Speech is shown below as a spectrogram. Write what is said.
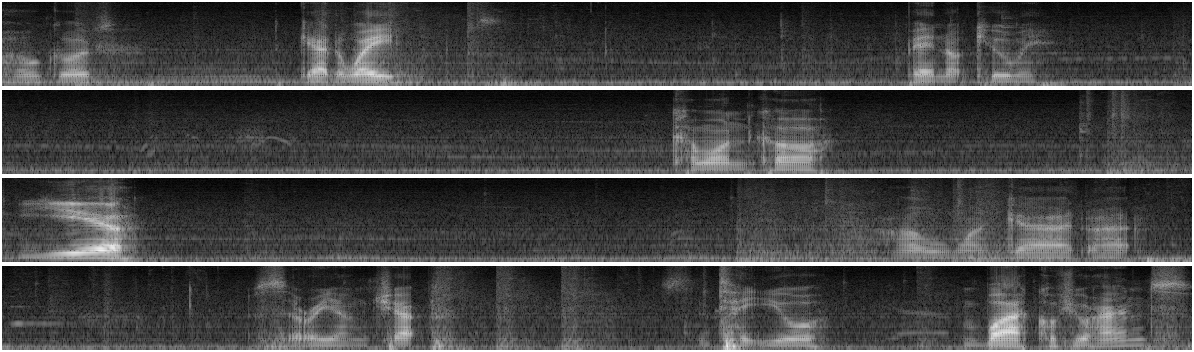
Oh god. Get out the way. Better not kill me. Come on, car. Yeah. Oh my god, right. Sorry, young chap. Take your bike off your hands.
